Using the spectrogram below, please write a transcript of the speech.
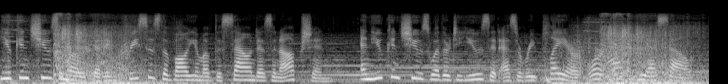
You can choose a mode that increases the volume of the sound as an option, and you can choose whether to use it as a replayer or add ESL.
